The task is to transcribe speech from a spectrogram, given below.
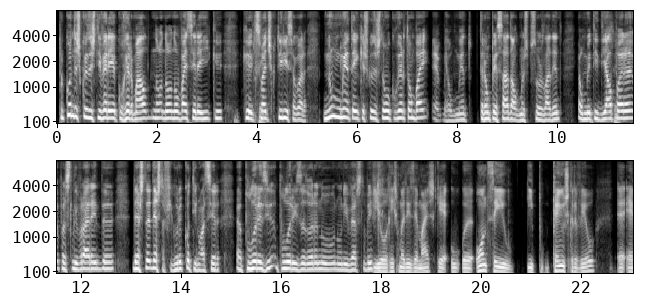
Porque quando as coisas estiverem a correr mal, não, não, não vai ser aí que, que, que se vai discutir isso. Agora, num momento em que as coisas estão a correr tão bem, é, é o momento, terão pensado algumas pessoas lá dentro, é o momento ideal para, para se livrarem de, desta, desta figura que continua a ser a polarizadora no, no universo do Benfica. E eu arrisco-me a dizer mais que é o, uh, onde saiu e quem o escreveu é, é,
